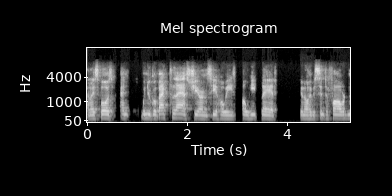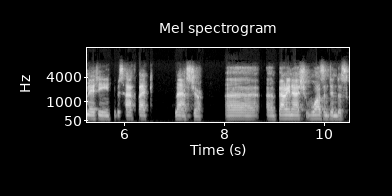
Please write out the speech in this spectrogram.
And I suppose, and when you go back to last year and see how he's how he played, you know, he was centre forward in 18, he was half back last year. Uh, uh, Barry Nash wasn't in this,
